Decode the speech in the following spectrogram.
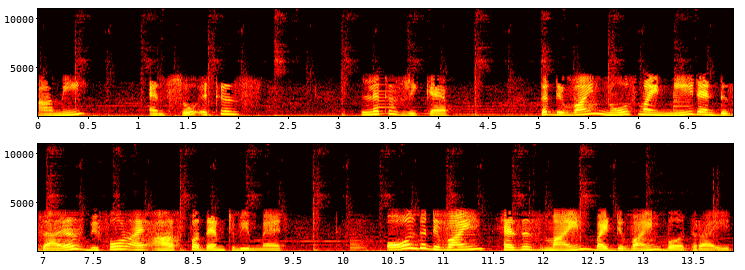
Amen. And so it is. Let us recap. The divine knows my need and desires before I ask for them to be met. All the divine has is mine by divine birthright.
